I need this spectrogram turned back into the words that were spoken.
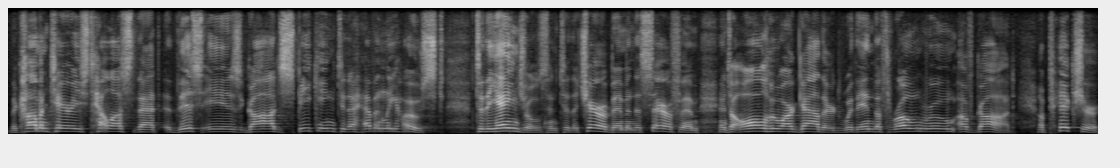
the commentaries tell us that this is God speaking to the heavenly host, to the angels, and to the cherubim and the seraphim, and to all who are gathered within the throne room of God. A picture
